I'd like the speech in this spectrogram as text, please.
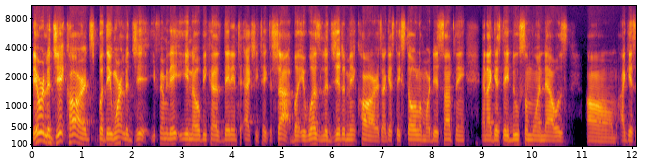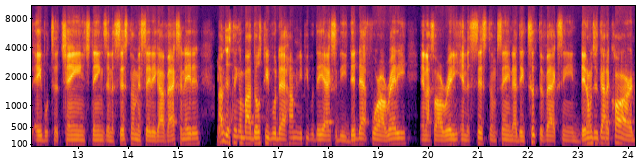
they were legit cards, but they weren't legit. You feel me? They you know because they didn't actually take the shot, but it was legitimate cards. I guess they stole them or did something, and I guess they knew someone that was um I guess able to change things in the system and say they got vaccinated. I'm just thinking about those people that how many people they actually did that for already, and that's already in the system saying that they took the vaccine. They don't just got a card,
